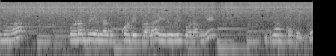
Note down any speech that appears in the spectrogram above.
ಇವಾಗ ಗೋಡಂಬಿ ಎಲ್ಲ ರುಬ್ಕೊಂಡಿದ್ವಲ್ಲ, ಈರುಳ್ಳಿ ಗೋಡಂಬಿ. ಇದನ್ನ ಹಾಕೋಬೇಕು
